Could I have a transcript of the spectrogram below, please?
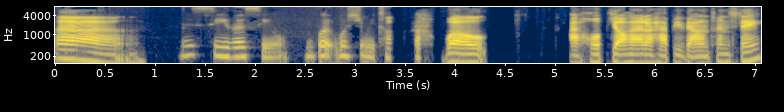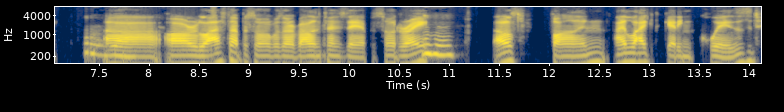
Uh, let's see, let's see. What what should we talk about? well, I hope y'all had a happy Valentine's Day. Yeah. Uh, our last episode was our Valentine's Day episode, right? Mm-hmm. That was fun. I liked getting quizzed.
